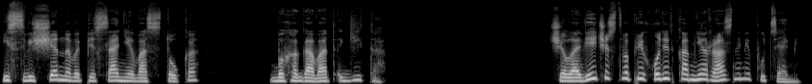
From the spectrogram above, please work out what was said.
из священного писания Востока Бхагават-гита. Человечество приходит ко мне разными путями.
